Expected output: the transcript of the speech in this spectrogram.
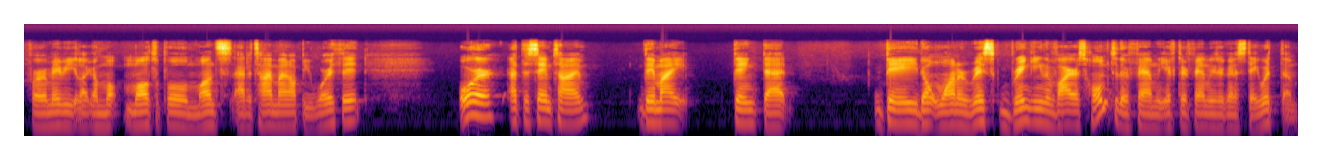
for maybe like a m- multiple months at a time, might not be worth it. Or at the same time, they might think that they don't want to risk bringing the virus home to their family if their families are going to stay with them.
